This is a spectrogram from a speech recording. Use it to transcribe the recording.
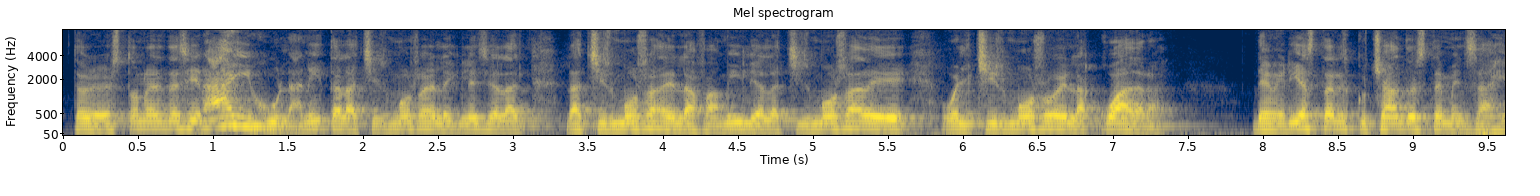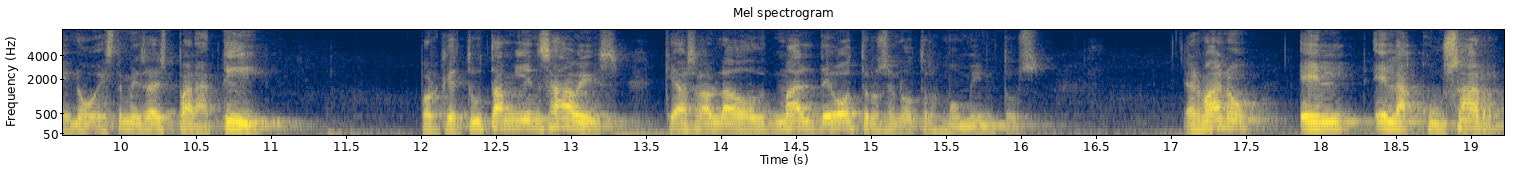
Entonces, esto no es decir, ay, Julanita, la chismosa de la iglesia, la, chismosa de la familia, la chismosa de, o el chismoso de la cuadra. Debería estar escuchando este mensaje. No, este mensaje es para ti. Porque tú también sabes que has hablado mal de otros en otros momentos. Hermano, el, el acusar,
